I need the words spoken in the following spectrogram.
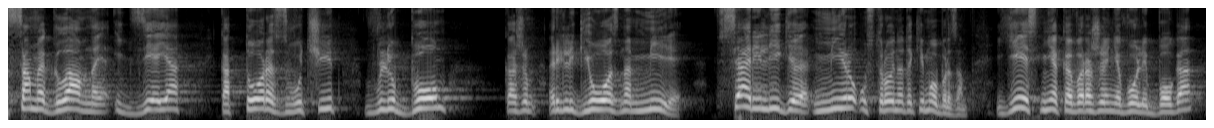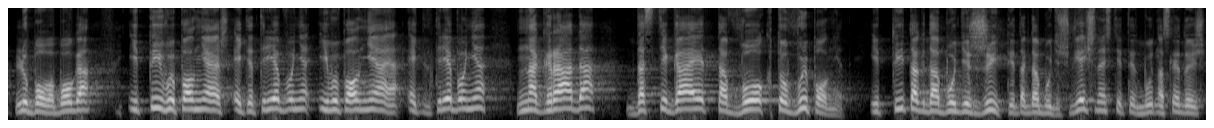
самая главная идея, которая звучит в любом, скажем, религиозном мире. Вся религия мира устроена таким образом. Есть некое выражение воли Бога, любого Бога, и ты выполняешь эти требования, и выполняя эти требования, награда достигает того, кто выполнит. И ты тогда будешь жить, ты тогда будешь в вечности, ты наследуешь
